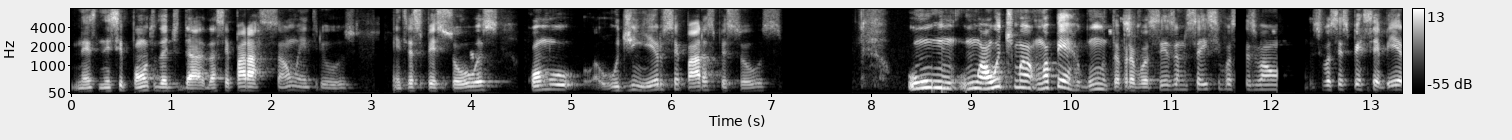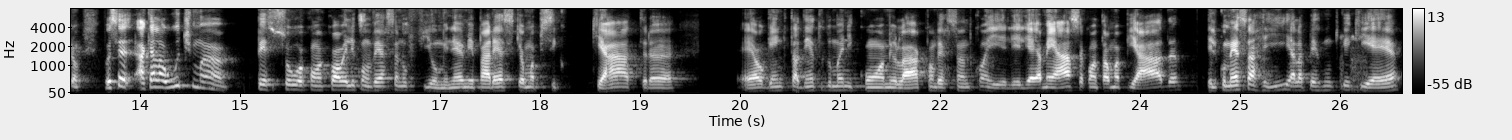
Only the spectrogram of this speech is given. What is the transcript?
nesse ponto da, da, da separação entre, os, entre as pessoas, como o dinheiro separa as pessoas. Um, uma última uma pergunta para vocês, eu não sei se vocês vão, se vocês perceberam. Você, aquela última pessoa com a qual ele conversa no filme, né? Me parece que é uma psiquiatra, é alguém que está dentro do manicômio lá conversando com ele. Ele ameaça contar uma piada, ele começa a rir, ela pergunta o que, que é,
